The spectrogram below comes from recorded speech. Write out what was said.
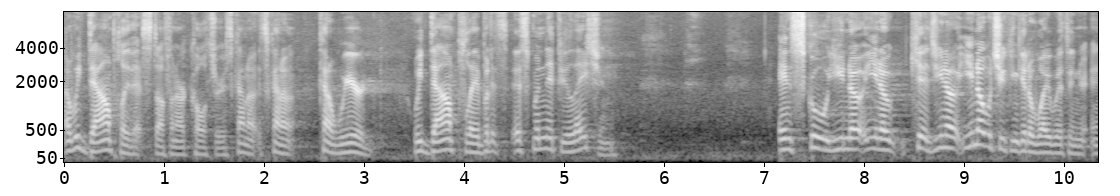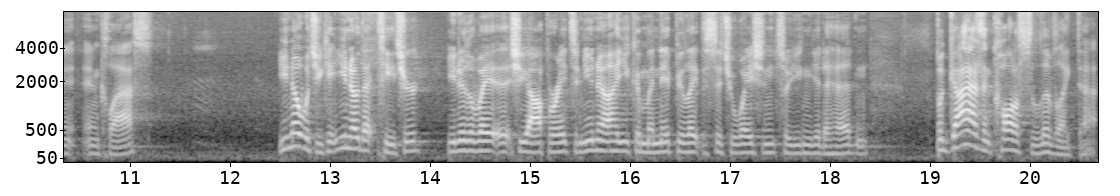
And we downplay that stuff in our culture. It's kind of it's kind of kind of weird. We downplay, but it's it's manipulation. In school, you know, you know, kids, you know, you know what you can get away with in, in, in class. You know what you can. You know that teacher. You know the way that she operates, and you know how you can manipulate the situation so you can get ahead. And, but God hasn't called us to live like that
